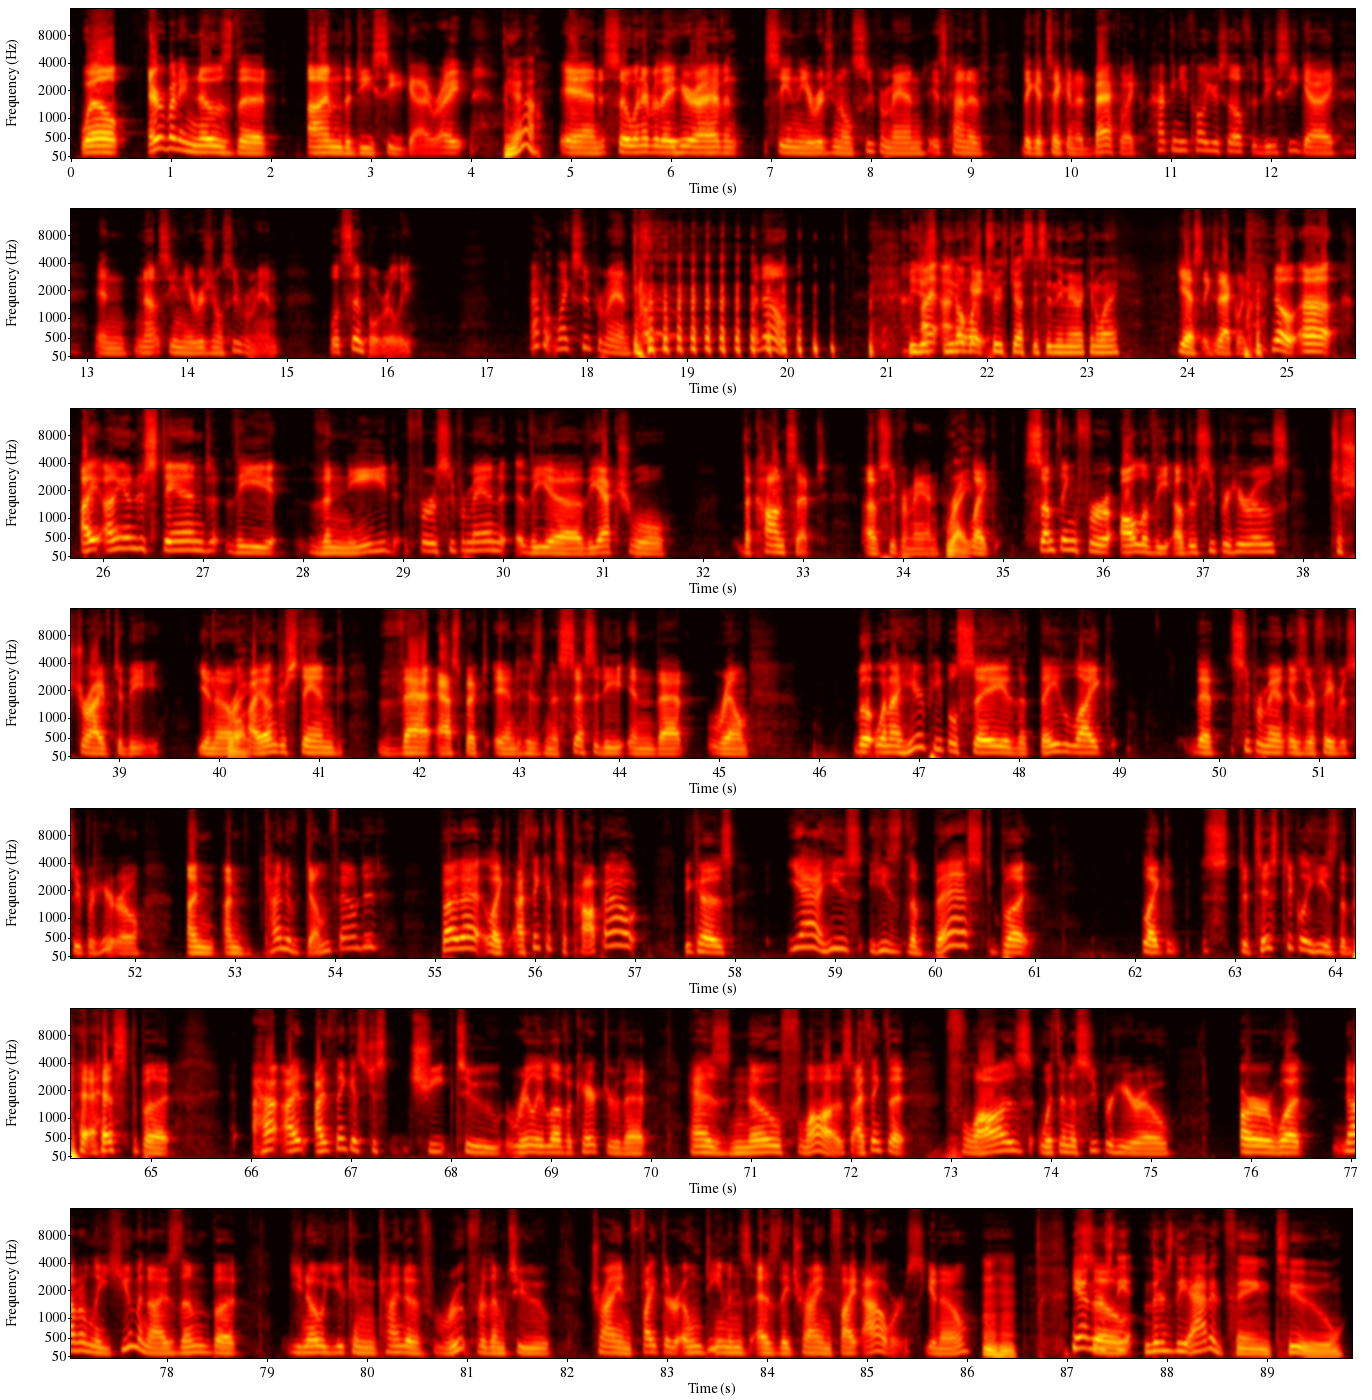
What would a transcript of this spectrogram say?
Well, everybody knows that I'm the DC guy, right? Yeah. And so whenever they hear I haven't seen the original Superman, it's kind of they get taken aback. Like, how can you call yourself the DC guy and not seen the original Superman? Well, it's simple, really. I don't like Superman. I don't. You just I- you don't okay. like truth, justice, in the American way. Yes, exactly. No, uh, I I understand the the need for Superman, the uh, the actual the concept of Superman, Right. Like something for all of the other superheroes to strive to be. You know, Right. I understand that aspect and his necessity in that realm. But when I hear people say that they like that Superman is their favorite superhero, I'm I'm kind of dumbfounded by that. Like I think it's a cop out because yeah, he's he's the best, but like statistically he's the best, but I I I think it's just cheap to really love a character that has no flaws. I think that flaws within a superhero are what not only humanize them, but you know, you can kind of root for them to try and fight their own demons as they try and fight ours, you know? Yeah, and there's the there's the added thing too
